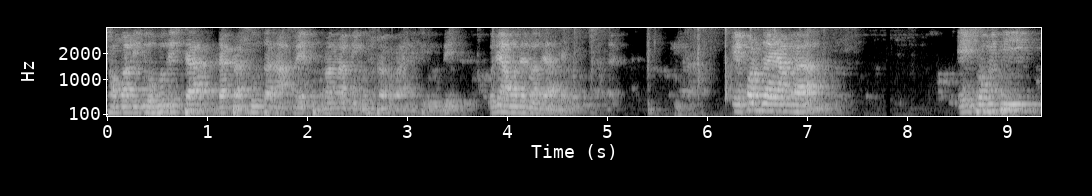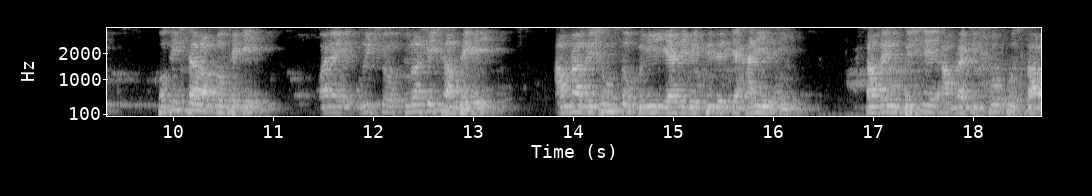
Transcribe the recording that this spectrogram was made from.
সম্মানিত উপদেষ্টা ডাক্তার সুলতান আহমেদ ওনার নামে ঘোষণা করা হয়েছে। উনি আমাদের মাঝে আছেন। এ পর্যায়ে আমরা এই সমিতি প্রতিষ্ঠা লগ্ন থেকে মানে উনিশশো চুরাশি সাল থেকে আমরা যে সমস্ত গুণী জ্ঞানী ব্যক্তিদেরকে হারিয়েছি তাদের উদ্দেশ্যে আমরা একটি শোক প্রস্তাব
